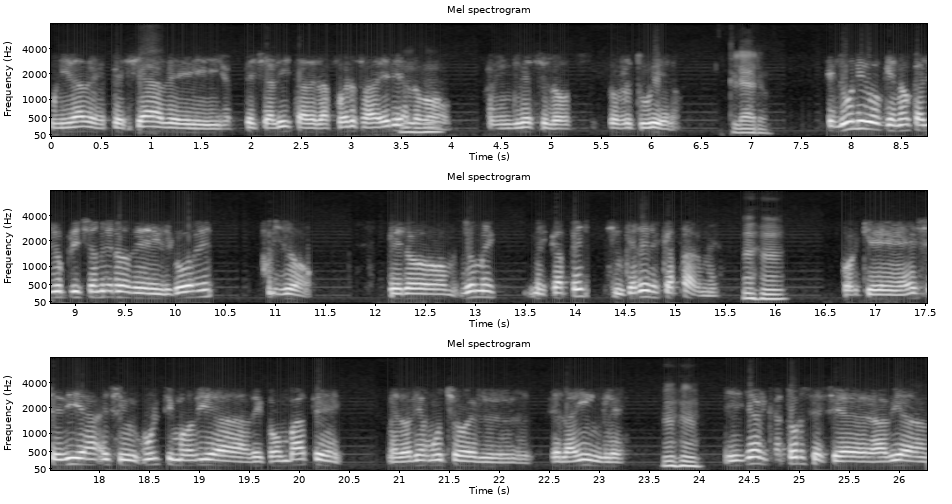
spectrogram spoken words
unidades especiales y especialistas de la Fuerza Aérea, lo- los ingleses los, los retuvieron. claro. El único que no cayó prisionero del GOE fui yo, pero yo me, me escapé sin querer escaparme. Ajá, porque ese día, ese último día de combate, me dolía mucho el, el ingle. ajá, Y ya el 14 se había,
